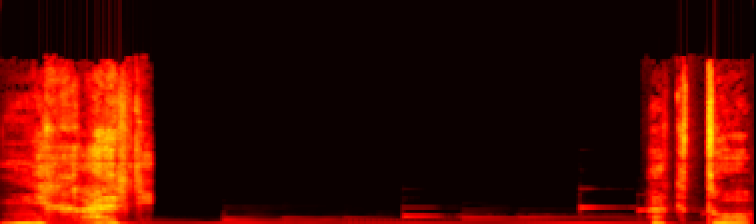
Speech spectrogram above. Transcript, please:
не Харри». «А кто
